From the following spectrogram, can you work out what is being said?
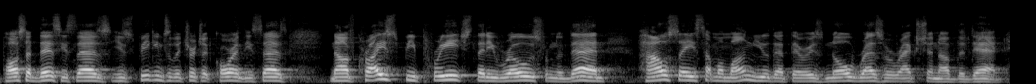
Paul said this. He says, he's speaking to the church at Corinth. He says, now, if Christ be preached that he rose from the dead, how say some among you that there is no resurrection of the dead?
